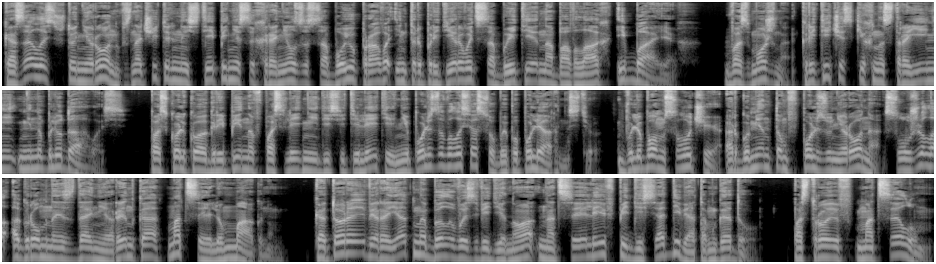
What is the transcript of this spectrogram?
Казалось, что Нерон в значительной степени сохранил за собою право интерпретировать события на бавлах и баях. Возможно, критических настроений не наблюдалось, поскольку Агриппина в последние десятилетия не пользовалась особой популярностью. В любом случае, аргументом в пользу Нерона служило огромное здание рынка Мацелюм Магнум которое, вероятно, было возведено на цели в 59 году. Построив Мацелум,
